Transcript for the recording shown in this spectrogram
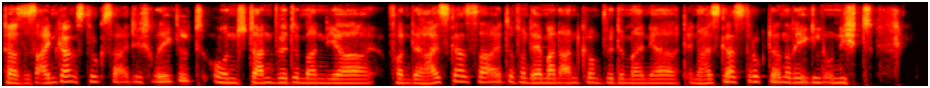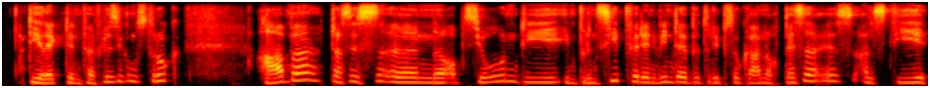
dass es eingangsdruckseitig regelt und dann würde man ja von der Heißgasseite, von der man ankommt, würde man ja den Heißgasdruck dann regeln und nicht direkt den Verflüssigungsdruck. Aber das ist äh, eine Option, die im Prinzip für den Winterbetrieb sogar noch besser ist als die,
